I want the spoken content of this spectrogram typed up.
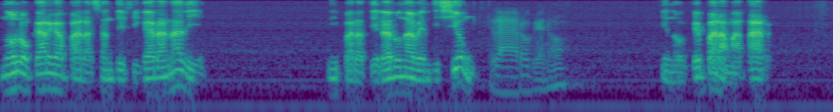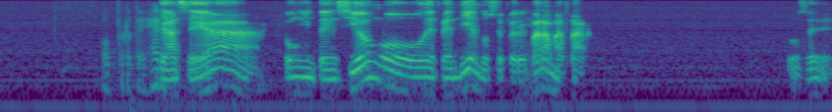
no lo carga para santificar a nadie, ni para tirar una bendición, Claro que no. sino que para matar, O proteger. ya sea con intención o defendiéndose, pero es para matar. Entonces,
